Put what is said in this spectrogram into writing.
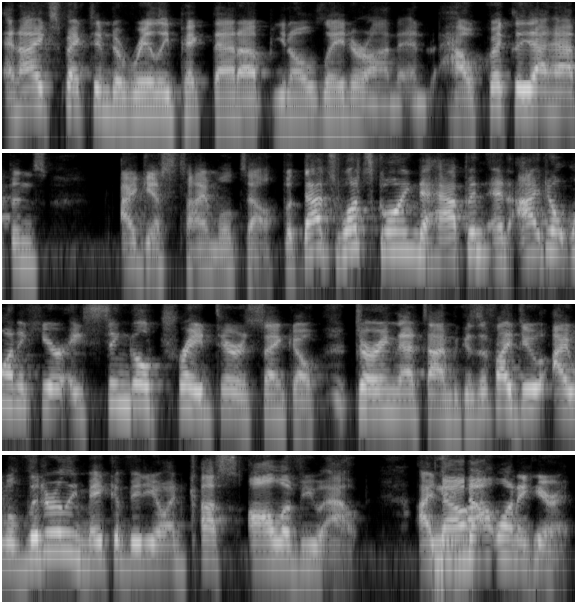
and I expect him to really pick that up. You know, later on, and how quickly that happens. I guess time will tell. But that's what's going to happen. And I don't want to hear a single trade Tarasenko during that time because if I do, I will literally make a video and cuss all of you out. I no, do not want to hear it.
